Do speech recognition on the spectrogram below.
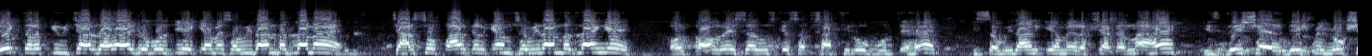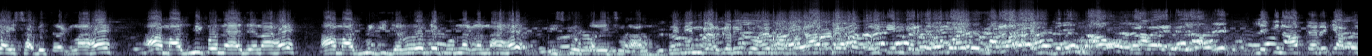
एक तरफ़ की विचारधारा है जो बोलती है कि हमें संविधान बदलाना है 400 पार करके हम संविधान बदलाएँगे, और कांग्रेस और उसके सब साथी लोग बोलते हैं कि संविधान की हमें रक्षा करना है इस देश देश में लोकशाही साबित रखना है आम आदमी को न्याय देना है आम आदमी की जरूरतें पूर्ण करना है इसके ऊपर ये चुनाव है। नितिन गडकरी जो है वो विकास के नितिन गडकरी जो है वो विकास के मुद्दे पे चुनाव लड़ रहे हैं यहाँ पे लेकिन आप कह रहे हैं कि आपने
